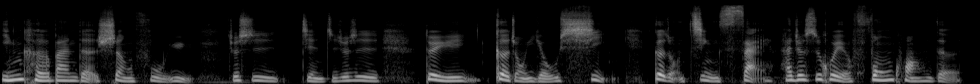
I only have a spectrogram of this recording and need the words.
银河般的胜负欲，就是简直就是对于各种游戏、各种竞赛，他就是会有疯狂的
